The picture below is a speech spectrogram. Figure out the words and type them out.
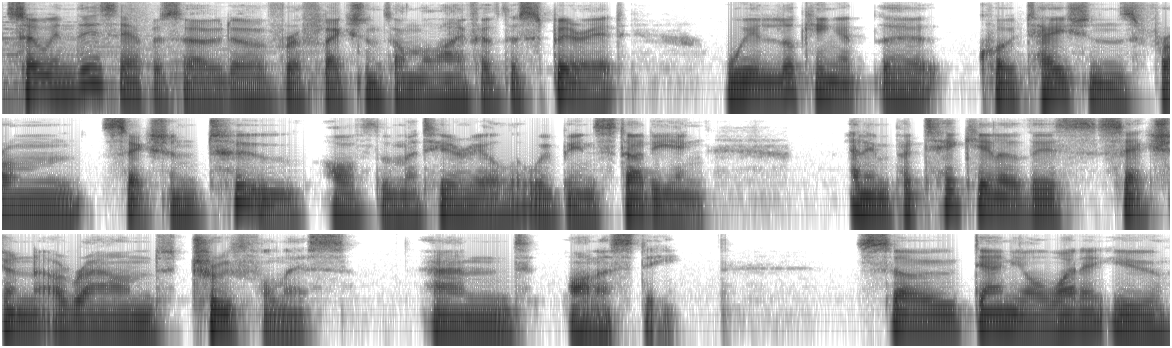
So, in this episode of Reflections on the Life of the Spirit, we're looking at the quotations from section two of the material that we've been studying, and in particular, this section around truthfulness and honesty. So, Daniel, why don't you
